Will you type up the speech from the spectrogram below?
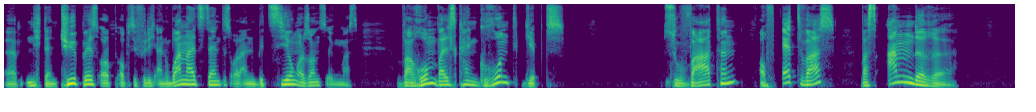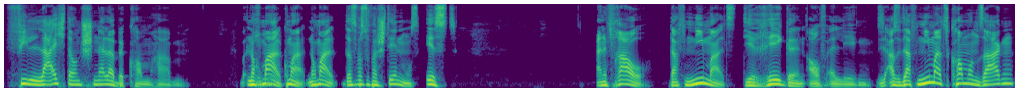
äh, nicht dein Typ ist oder ob, ob sie für dich ein One-Night-Stand ist oder eine Beziehung oder sonst irgendwas. Warum? Weil es keinen Grund gibt, zu warten auf etwas, was andere viel leichter und schneller bekommen haben. Nochmal, mhm. guck mal, nochmal, das, was du verstehen musst, ist, eine Frau darf niemals die Regeln auferlegen. Also darf niemals kommen und sagen,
